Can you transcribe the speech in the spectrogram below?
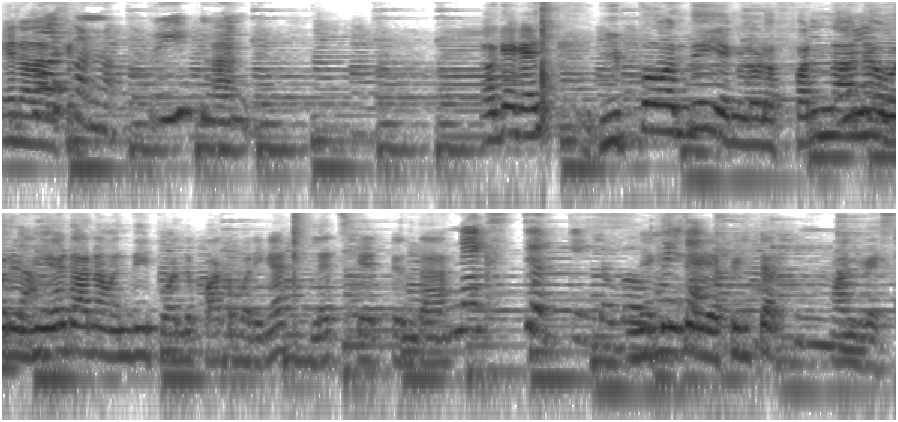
என்னடா போஸ்ட் இருக்கு பண்ணனும் 3 2 1 ஓகே கைஸ் இப்போ வந்து எங்களோட ஃபன்னான ஒரு வியர்டான வந்து இப்போ வந்து பார்க்க போறீங்க. லெட்ஸ் கெட் இந்த நெக்ஸ்ட் நெக்ஸ்ட் ஃபில்டர் வாங்க கைஸ்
